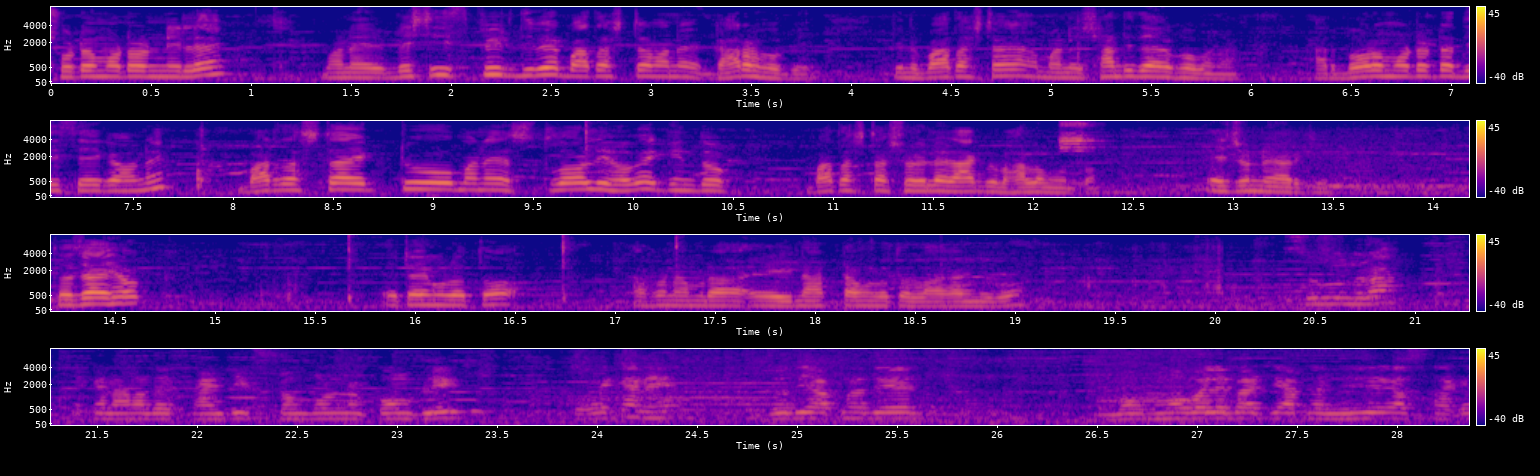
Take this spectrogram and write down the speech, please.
ছোট মোটর নিলে মানে বেশি স্পিড দিবে, বাতাসটা মানে গাঢ় হবে। কিন্তু বাতাসটা মানে শান্তিদায়ক হবে না। আর বড় মোটরটা দিছে এই কারণে, বাতাসটা একটু মানে স্লোলি হবে, কিন্তু বাতাসটা শরীরে রাখবে ভালো মতো। এই জন্যই আর কি। তো যাই হোক, এটাই মূলত। এখন আমরা এই নাটটা মূলত লাগাই নিব। সো বন্ধুরা, এখানে আমাদের ফ্যানটি সম্পূর্ণ কমপ্লিট তো এখানে যদি আপনাদের মোবাইলের ব্যাটারি আপনার নিজের কাছে থাকে,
